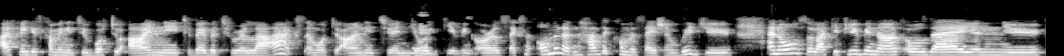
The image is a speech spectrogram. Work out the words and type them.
I think it's coming into what do I need to be able to relax and what do I need to enjoy yeah. giving oral sex and honor that and have the conversation with you. And also like if you've been out all day and you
